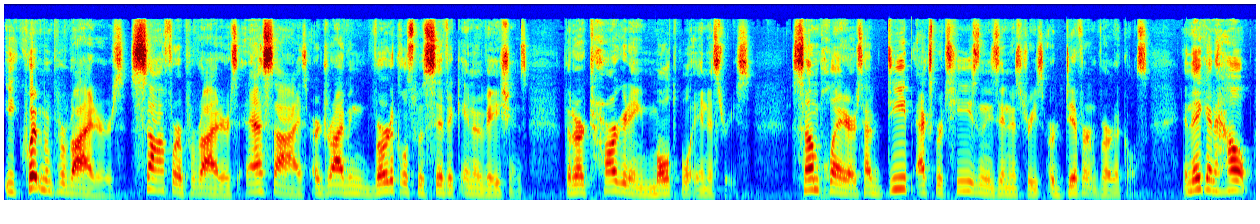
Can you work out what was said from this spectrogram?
Equipment providers, software providers, and SIs are driving vertical specific innovations that are targeting multiple industries. Some players have deep expertise in these industries or different verticals, and they can help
